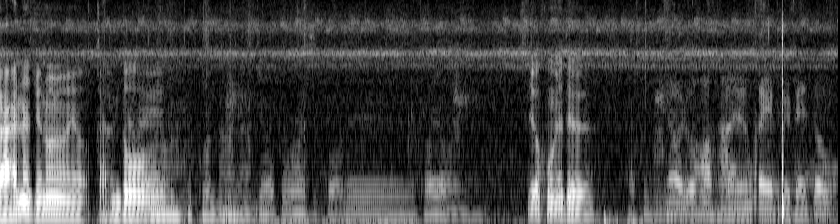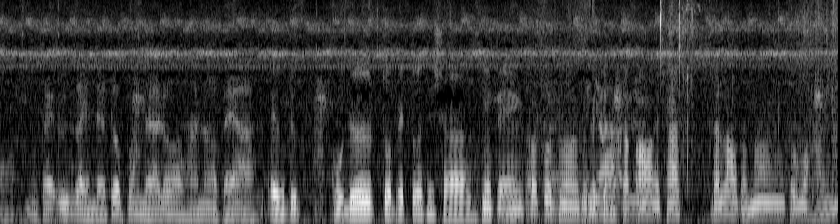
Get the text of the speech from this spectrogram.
ก้ากรน่ะจุดนนการโตเสือคนจะเถอ nó lúc họ hại cái bể bể tôi cái ứng cái để tôi bóng để lúc họ hại nó bể à ừ đứa cụ đứa tôi bể tôi thế sợ cái bể có tôi thôi cái bể cả tập có sát sát lâu tụi nó tụi bọn hại nó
